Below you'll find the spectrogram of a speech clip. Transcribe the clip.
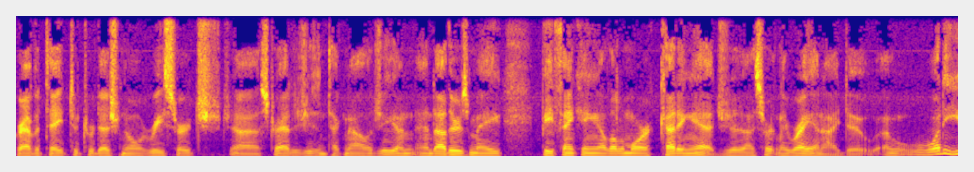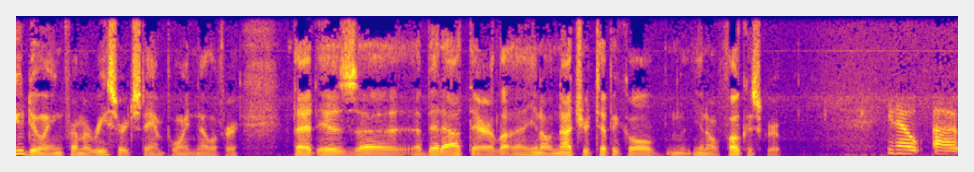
gravitate to traditional research uh, strategies and technology, and, and others may be thinking a little more cutting edge. Uh, certainly, Ray and I do. Uh, what are you doing from a research standpoint, Nilofer, that is uh, a bit out there? You know, not your typical, you know, focus group. You know, uh,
